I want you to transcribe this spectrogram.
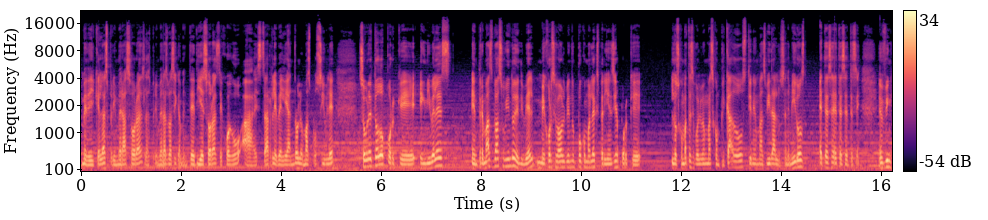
Me dediqué las primeras horas, las primeras básicamente 10 horas de juego a estar leveleando lo más posible, sobre todo porque en niveles, entre más va subiendo de nivel, mejor se va volviendo un poco más la experiencia porque los combates se vuelven más complicados, tienen más vida los enemigos, etc, etc, etc. En fin,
